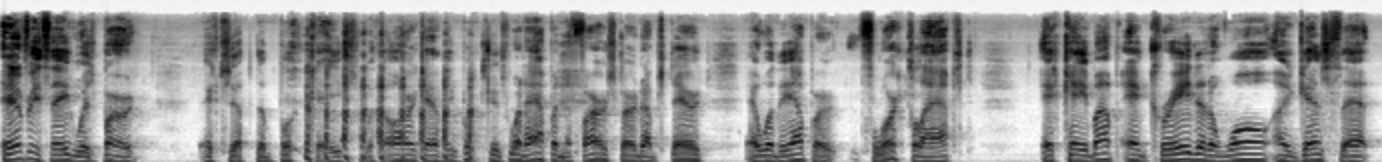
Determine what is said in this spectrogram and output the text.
everything was burnt except the bookcase with all our Catholic books. Because what happened, the fire started upstairs, and when the upper floor collapsed, it came up and created a wall against that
